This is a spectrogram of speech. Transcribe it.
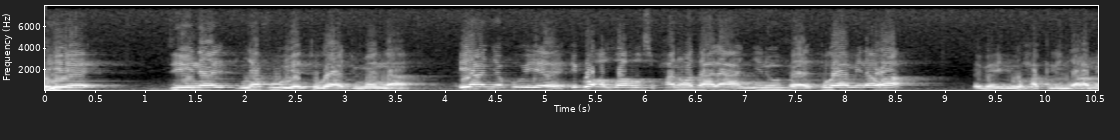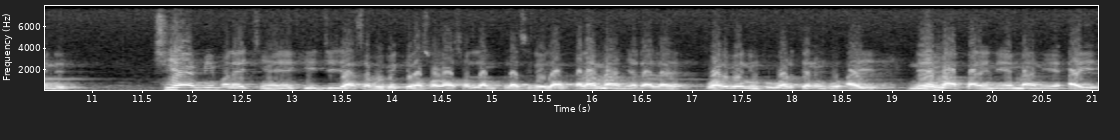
i ye diinɛ ɲɛf'u ye togoya jumɛn na i y'a ɲɛf'u ye i ko allahu subhanahu wa ta'ala y'a ɲini u fɛ togoya min na wa. E bɛ y'u hakili ɲagami de tiɲɛ min fana ye tiɲɛ ye k'i jija sabu i bɛ kira sɔrɔ sallam pilasi de la. Kalan maa ɲɛda la ye. Wari bɛ nin kun wari tɛ nin kun ayi. Nin ye maa ba ye nin ye maa nin ye ayi.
